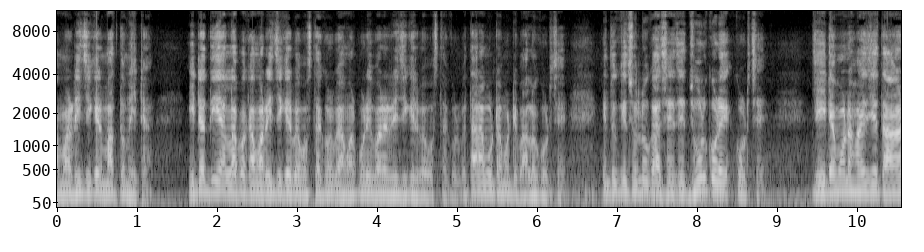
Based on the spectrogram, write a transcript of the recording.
আমার রিজিকের মাধ্যমে এটা। এটা দিয়ে আল্লাহ পাক আমার রিজিকের ব্যবস্থা করবে, আমার পরিবারের রিজিকের ব্যবস্থা করবে। তারা মোটামুটি ভালো করছে। কিন্তু কিছু লোক আছে যে জোর করে করছে। যে এটা মনে হয় যে তার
